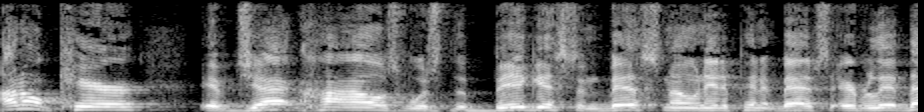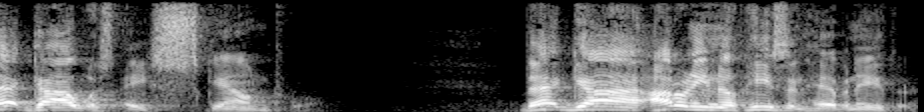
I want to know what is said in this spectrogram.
I don't care if Jack Hyles was the biggest and best known independent Baptist ever lived, that guy was a scoundrel. That guy, I don't even know if he's in heaven either.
